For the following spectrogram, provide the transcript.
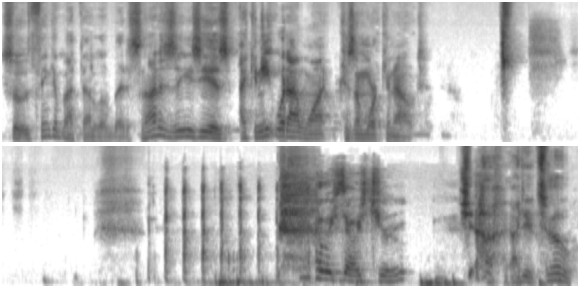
So think about that a little bit. It's not as easy as I can eat what I want because I'm working out. I wish that was true. Yeah, I do too.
